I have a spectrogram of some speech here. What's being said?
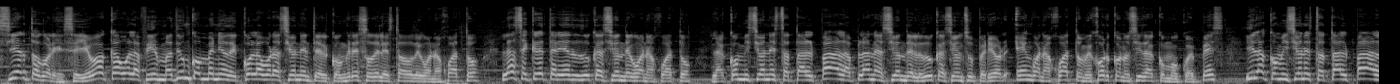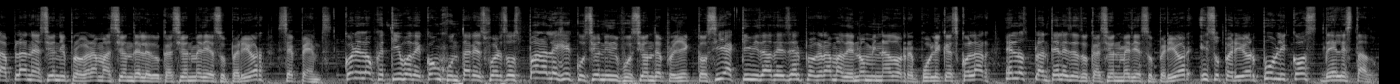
Cierto, Gore, se llevó a cabo la firma de un convenio de colaboración entre el Congreso del Estado de Guanajuato, la Secretaría de Educación de Guanajuato, la Comisión Estatal para la Planeación de la Educación Superior en Guanajuato, mejor conocida como COEPES, y la Comisión Estatal para la Planeación y Programación de la Educación Media Superior, CEPEMS, con el objetivo de conjuntar esfuerzos para la ejecución y difusión de proyectos y actividades del programa denominado República Escolar en los planteles de educación media superior y superior públicos del Estado.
